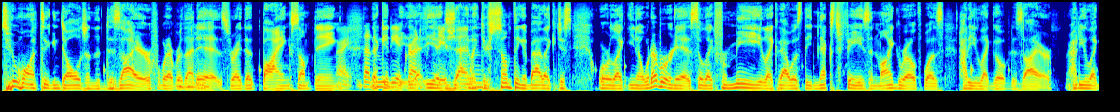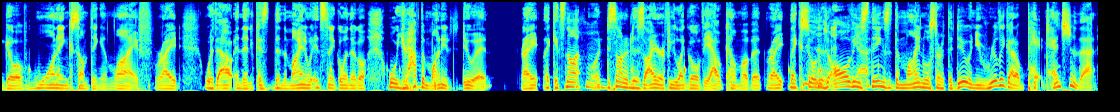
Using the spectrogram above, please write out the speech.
to want to indulge in the desire for whatever that mm-hmm. is, right? That buying something, Right, that could immediate be- yeah, Yeah, exactly. Like there's something about like just or like you know whatever it is. So like for me, like that was the next phase in my growth was how do you let go of desire? How do you let go of wanting something in life, right? Without and then because then the mind will instantly go in there and go, well, you have the money to do it. Right, like it's not mm-hmm. it's not a desire if you let go of the outcome of it, right? Like so, there's all these things that the mind will start to do, and you really got to pay attention to that.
